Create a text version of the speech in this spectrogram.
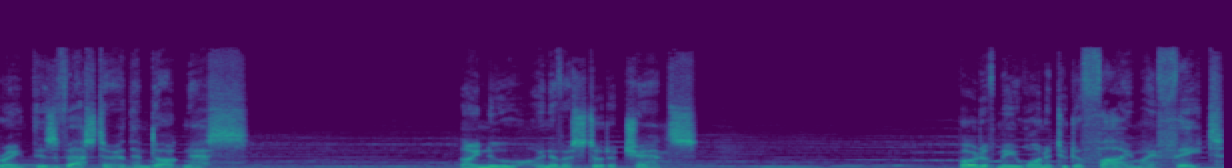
strength is vaster than darkness. I knew I never stood a chance. Part of me wanted to defy my fate.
